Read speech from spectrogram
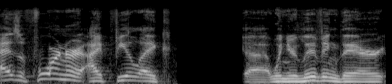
as a foreigner, I feel like uh, when you're living there,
